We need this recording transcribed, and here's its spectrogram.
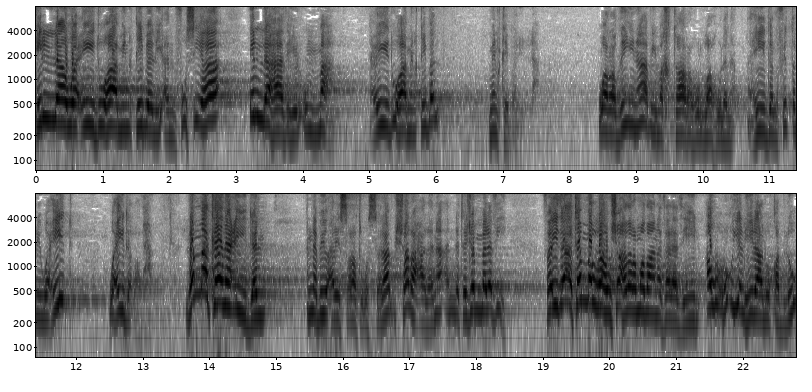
إلا وعيدها من قبل أنفسها إلا هذه الأمة. عيدها من قبل من قبل الله. ورضينا بما اختاره الله لنا. عيد الفطر وعيد وعيد الأضحى. لما كان عيدا النبي عليه الصلاة والسلام شرع لنا أن نتجمل فيه. فإذا أتم الله شهر رمضان ثلاثين أو رؤي الهلال قبله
